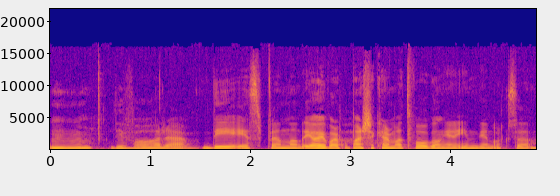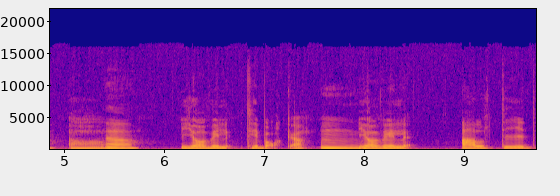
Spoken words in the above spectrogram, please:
Mm. Det var det. Det är spännande. Jag har ju varit på panchakarma två gånger i Indien också. Ja. Ja. Jag vill tillbaka. Mm. Jag vill alltid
